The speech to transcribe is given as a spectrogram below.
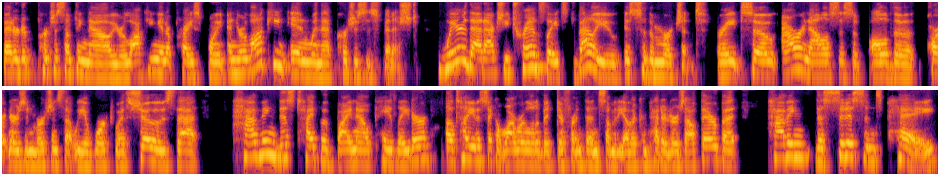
Better to purchase something now. You're locking in a price point and you're locking in when that purchase is finished. Where that actually translates to value is to the merchant, right? So our analysis of all of the partners and merchants that we have worked with shows that having this type of buy now, pay later, I'll tell you in a second why we're a little bit different than some of the other competitors out there, but having the citizens pay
